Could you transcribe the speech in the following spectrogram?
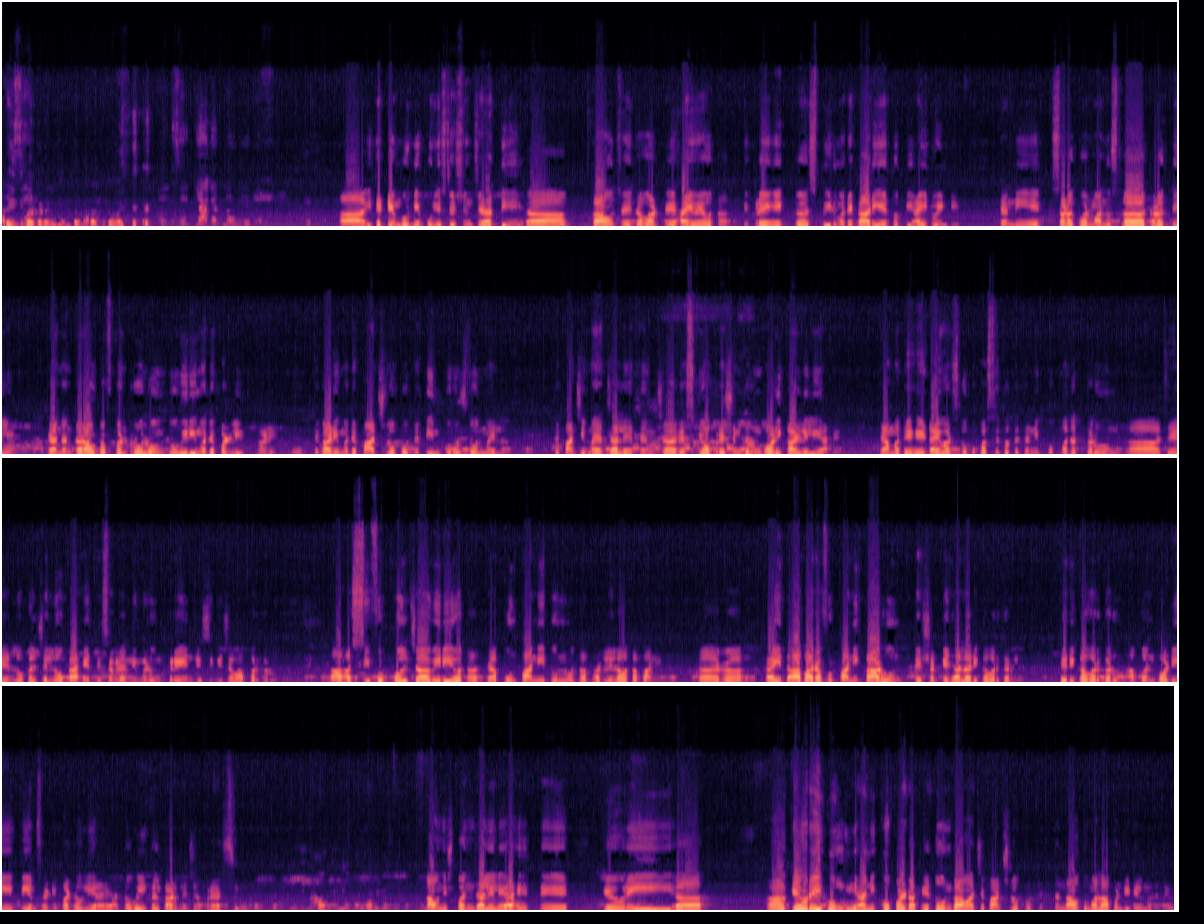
अरे हिंदी परफेक्ट मराठी का है सर क्या घटना हुई है? अ, इथे टेंभुर्णी पोलीस स्टेशनचे हद्दी गावचे जवळ ते हायवे होता. तिकडे एक स्पीडमध्ये कार येत होती आय ट्वेंटी त्यांनी एक सडकवर माणूसला धडक दिली. त्यानंतर आउट ऑफ कंट्रोल होऊन तो विहिरीमध्ये पडली गाडी. ते गाडीमध्ये पाच लोक होते तीन पुरुष दोन महिला. ते पाचही मयत झाले. त्यांच्या रेस्क्यू ऑपरेशन करून बॉडी काढलेली आहे. त्यामध्ये हे डायव्हर्स लोक उपस्थित होते. त्यांनी खूप मदत करून जे लोकलचे लोक आहेत ते सगळ्यांनी मिळून क्रेन जे सी बीचा वापर करून अस्सी फूट खोलचा विहिरी होता. त्यातून पाणीतून होता भरलेला होता पाणी. तर काही दहा बारा फूट पाणी काढून ते शक्य झालं रिकवर करणे. ते रिकवर करून आपण बॉडी पी साठी पाठवली आहे. आता व्हेकल काढण्याचा प्रयास सुरू आहे. नाव निष्पन्न झालेले आहे. ते गेवरी गेवरेई गुंगी आणि कोपर्डा हे दोन गावाचे पाच लोक होते. तर नाव तुम्हाला आपण डिटेलमध्ये देऊ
